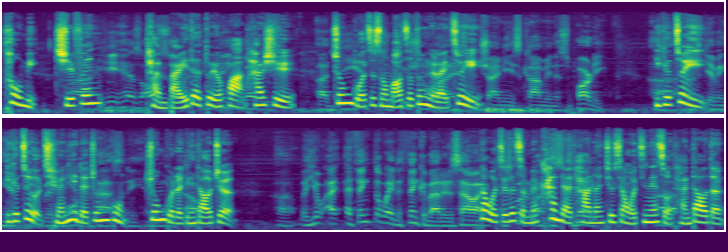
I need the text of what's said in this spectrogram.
透明、十分坦白的对话。他是中国自从毛泽东以来最一个最一个最有权力的中共中国的领导者。那我觉得怎么看待他呢？就像我今天所谈到的，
